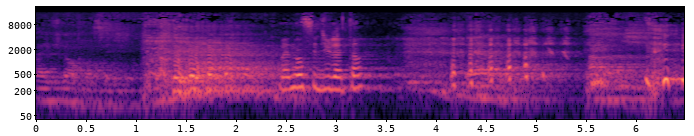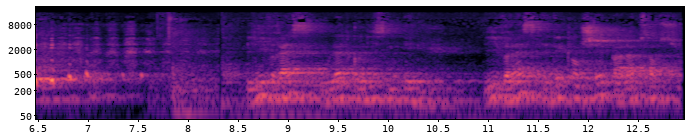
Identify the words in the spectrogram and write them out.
Pas écrit en français. Maintenant, c'est du latin. L'ivresse ou l'alcoolisme aigu. L'ivresse est déclenchée par l'absorption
